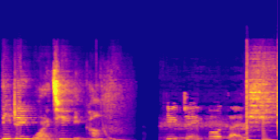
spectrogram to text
DJ 五二七点 com。DJ 波仔。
